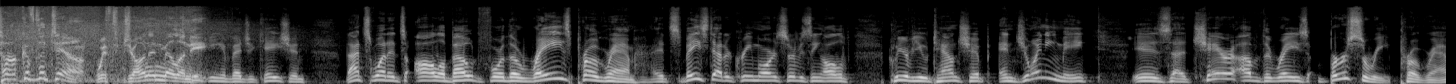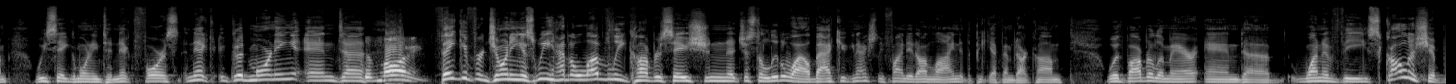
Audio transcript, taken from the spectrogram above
Talk of the Town with John and Melanie. Speaking of education, that's what it's all about for the RAYS program. It's based out of Creemore, servicing all of Clearview Township. And joining me is uh, chair of the RAYS bursary program. We say good morning to Nick Forrest. Nick, good morning, and uh, Good morning. Thank you for joining us. We had a lovely conversation uh, just a little while back. You can actually find it online at thepeakfm.com with Barbara Lemaire and uh, one of the scholarship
